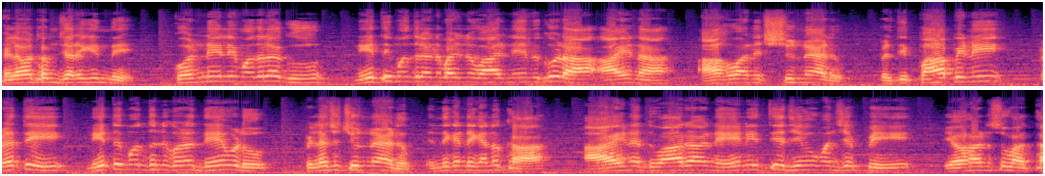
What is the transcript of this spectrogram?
పిలవటం జరిగింది. కొన్నేలి మొదలగు నీతిమంతులు అనబడిన వారినేమి కూడా ఆయన ఆహ్వానించుచున్నాడు. ప్రతి పాపిని ప్రతి నీతిమంతుని కూడా దేవుడు పిలచుచున్నాడు. ఎందుకంటే కనుక ఆయన ద్వారానే నిత్య జీవం అని చెప్పి యోహాను సువార్త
